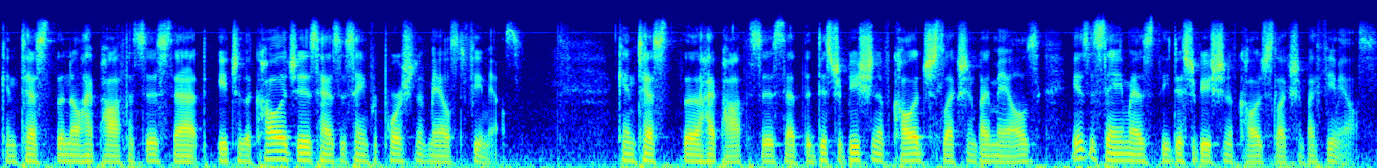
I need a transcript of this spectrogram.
Can test the null hypothesis that each of the colleges has the same proportion of males to females. Can test the hypothesis that the distribution of college selection by males is the same as the distribution of college selection by females.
